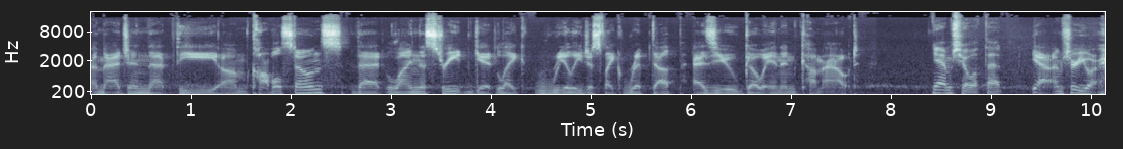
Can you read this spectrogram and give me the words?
imagine that the um, cobblestones that line the street get like really just like ripped up as you go in and come out. Yeah, I'm sure with that. Yeah, I'm sure you are.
